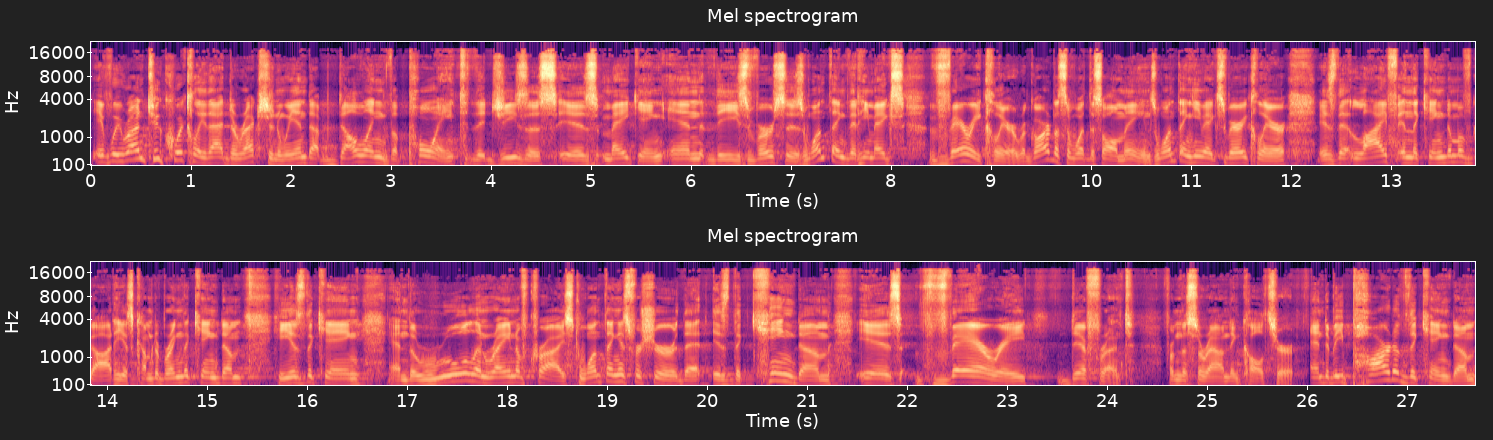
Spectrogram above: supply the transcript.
if we run too quickly that direction, we end up dulling the point that Jesus is making in these verses. One thing that he makes very clear, regardless of what this all means, one thing he makes very clear is that life in the kingdom of God, he has come to bring the kingdom kingdom. He is the king, and the rule and reign of Christ, one thing is for sure that is the kingdom is very different from the surrounding culture. And to be part of the kingdom,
